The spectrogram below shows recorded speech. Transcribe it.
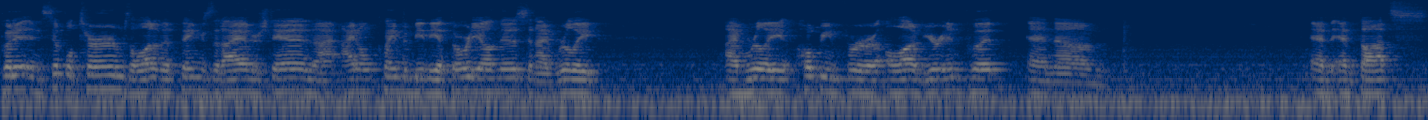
put it in simple terms. A lot of the things that I understand, I, I don't claim to be the authority on this, and I really, I'm really hoping for a lot of your input and um, and and thoughts,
